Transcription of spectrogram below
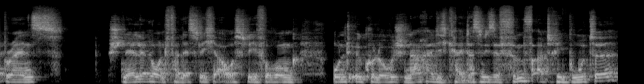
Brands, schnellere und verlässliche Auslieferung und ökologische Nachhaltigkeit. Das sind diese fünf Attribute,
